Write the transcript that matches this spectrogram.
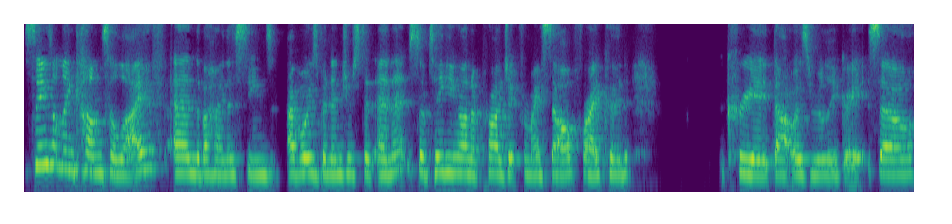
seeing something come to life and the behind the scenes, I've always been interested in it. So, taking on a project for myself where I could create that was really great. So,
